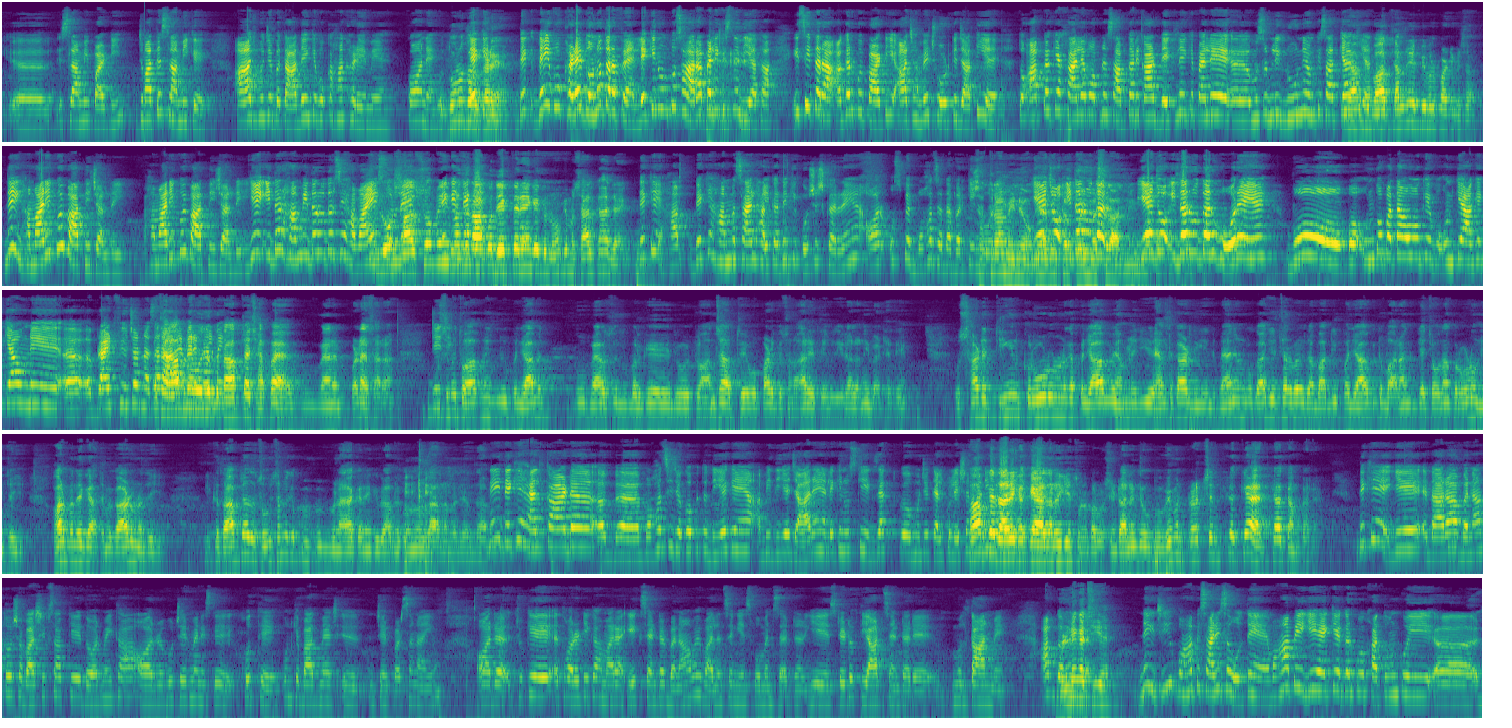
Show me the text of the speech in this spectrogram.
اسلامی پارٹی جماعت اسلامی کے آج مجھے بتا دیں کہ وہ کہاں کھڑے میں ہیں؟ کون ہے؟ دونوں طرف کھڑے ہیں۔ نہیں وہ کھڑے دونوں طرف ہیں لیکن ان کو سہارا پہلے کس نے دیا تھا؟ اسی طرح اگر کوئی پارٹی آج ہمیں چھوڑ کے جاتی ہے تو آپ کا کیا خیال ہے؟ وہ اپنا سابقہ ریکارڈ دیکھ لیں کہ پہلے مسلم لیگ نون نے ان کے ساتھ کیا کیا بات چل رہی ہے پیپل پارٹی کے ساتھ۔ نہیں ہماری کوئی بات نہیں چل رہی۔ ہماری کوئی بات نہیں چل رہی۔ یہ ادھر ہم ادھر ادھر سے ہوائیں سن رہے ہیں سالسوں میں ہی لیکن آپ کو دیکھتے رہیں گے کہ لوگوں کے مسائل کہاں جائیں گے۔ دیکھیں ہم دیکھیں ہم مسائل حل کرنے کی کوشش کر رہے ہیں اور اس پہ بہت زیادہ برکنگ ہو رہی ہے۔ یہ جو ادھر ادھر یہ جو ادھر ادھر ہو رہے ہیں وہ ان کو پتا ہو کہ ان کے آگے کیا انہیں برائٹ فیوچر نظر اچھا آ رہا ہے آپ نے میرے وہ جو میں۔ کتابچہ چھاپا ہے میں نے پڑھا ہے سارا۔ جی، اس جی۔ میں تو آپ نے پنجاب میں وہ میں اس بلکہ جو چوہان صاحب تھے وہ پڑھ کے سنا رہے تھے وزیر اعلیٰ نہیں بیٹھے تھے۔ وہ ساڑھے تین کروڑ انہوں نے کہا پنجاب میں ہم نے جی ہیلتھ کارڈ دیے میں نے ان کو کہا جی سر آبادی پنجاب کی تو بارہ یا چودہ کروڑ ہونی چاہیے۔ ہر بندے کے ہاتھ میں کارڈ ہونا چاہیے۔ یہ کتاب تو سوچ سمجھ کے بنایا کریں کہ آپ نے کون نہیں دیکھیں ہیلتھ کارڈ بہت سی جگہوں پہ تو دیے گئے ہیں ابھی دیے جا رہے ہیں لیکن اس کی ایگزیکٹ مجھے کیلکولیشن آپ کے ادارے کا کیا ادارہ یہ تھوڑے پر روشنی ڈالیں جو ویمن پروڈکشن کا کیا ہے؟ کیا کام کر رہے ہیں؟ دیکھیے، یہ ادارہ بنا تو شباشف صاحب کے دور میں ہی تھا اور وہ چیئرمین اس کے خود تھے۔ ان کے بعد میں چیئر پرسن آئی ہوں۔ اور چونکہ اتھارٹی کا ہمارا ایک سینٹر بنا ہوا ہے وائلنس یس وومن سینٹر یہ state of the art centre ہے ملتان میں۔ آپ بلڈنگ اچھی ہے۔ نہیں جی وہاں پہ ساری سہولتیں ہیں۔ وہاں پہ یہ ہے کہ اگر کوئی خاتون، کوئی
